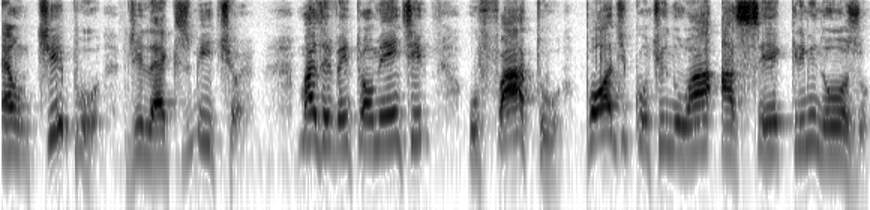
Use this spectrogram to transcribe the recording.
É um tipo de lex mitior mas eventualmente o fato pode continuar a ser criminoso,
